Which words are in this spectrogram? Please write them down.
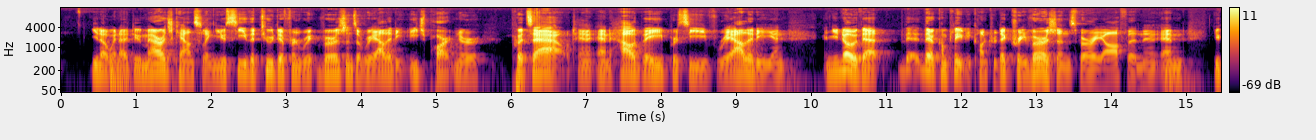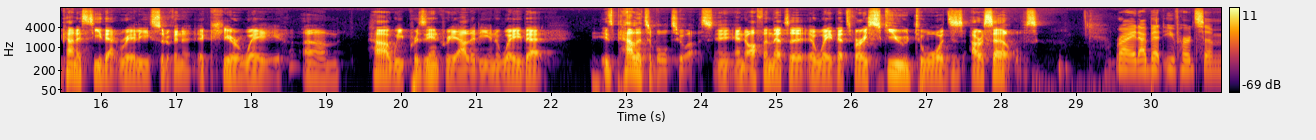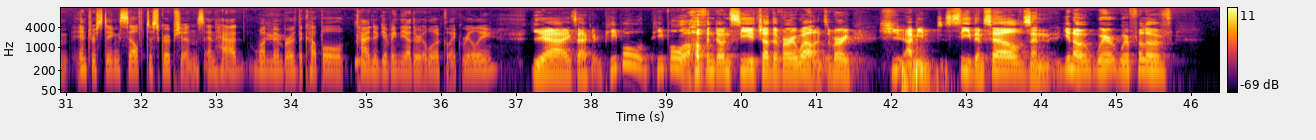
you know, when I do marriage counseling, you see the two different re- versions of reality each partner puts out and, and how they perceive reality. And, and you know that they're, completely contradictory versions very often. And, and you kind of see that really sort of in a, a clear way um, how we present reality in a way that is palatable to us. And, and often that's a, a way that's very skewed towards ourselves. Right. I bet you've heard some interesting self descriptions and had one member of the couple kind of giving the other a look like, really? Yeah, exactly. People people often don't see each other very well. It's a very I mean, see themselves and you know, we're we're full of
